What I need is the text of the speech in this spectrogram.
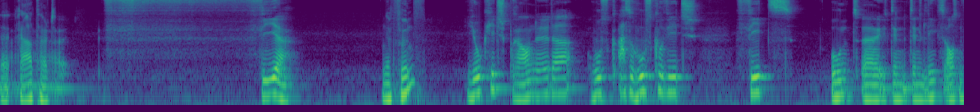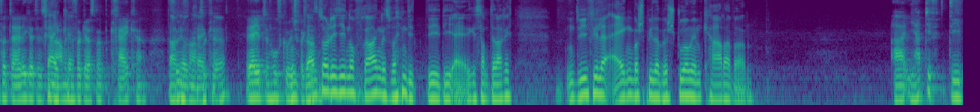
Äh, Rat halt. Äh, Vier. Ja, fünf? Jukic, Braunöder, Husk also Huskovic, Fitz und äh, den, den Linksaußenverteidiger, dessen Kreiker. Namen ich vergessen habe, Kreiker. Fünf Kreiker, okay. Ja, ich habe den Huskovic Und dann vergessen. sollte ich dich noch fragen, das war eben die, die, die gesamte Nachricht, und wie viele Eigenbauspieler bei Sturm im Kader waren? Äh, ich hab die, die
